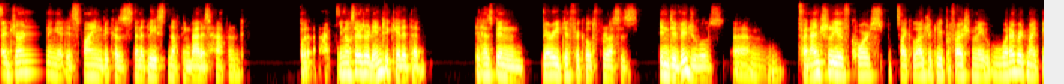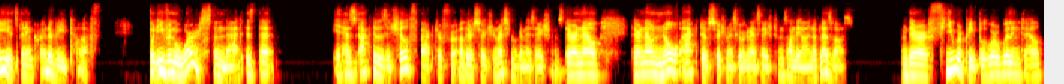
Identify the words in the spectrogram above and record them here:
adjourning it is fine because then at least nothing bad has happened. But you know, Sarah's already indicated that it has been very difficult for us as individuals um, financially, of course, psychologically, professionally, whatever it might be, it's been incredibly tough. But even worse than that is that it has acted as a chill factor for other search and rescue organizations. There are now there are now no active search and rescue organizations on the island of Lesbos. And there are fewer people who are willing to help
